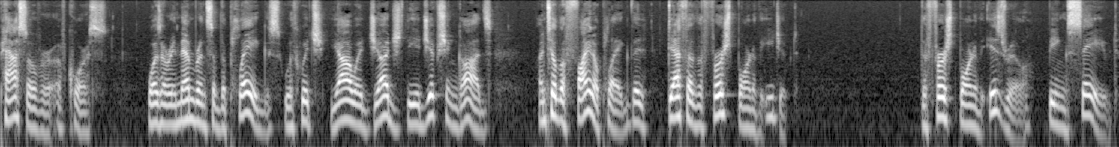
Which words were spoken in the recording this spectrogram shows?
Passover, of course, was a remembrance of the plagues with which Yahweh judged the Egyptian gods until the final plague, the death of the firstborn of Egypt. The firstborn of Israel being saved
